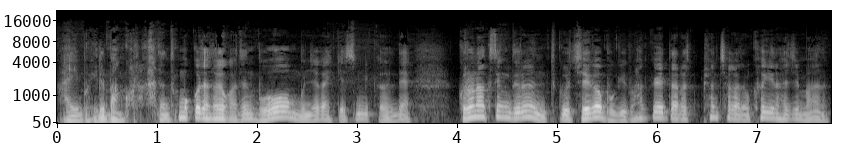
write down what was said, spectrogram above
아이 뭐 일반고를 가든 특목고 자사고 가든 뭐 문제가 있겠습니까? 그런데 그런 학생들은 그 제가 보기로 학교에 따라 편차가 좀 크긴 하지만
